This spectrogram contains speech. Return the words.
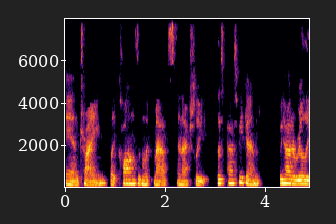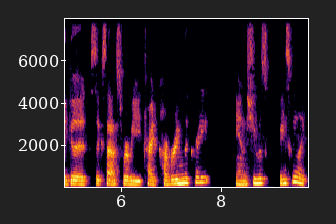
and trying like Kongs and lick mats. And actually this past weekend, we had a really good success where we tried covering the crate and she was basically like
